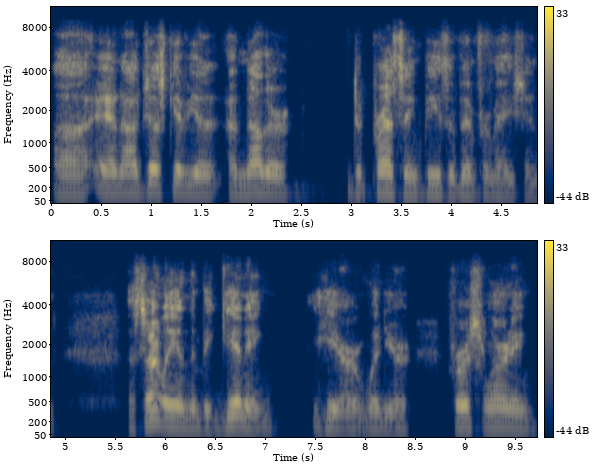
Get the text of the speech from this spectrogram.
Uh, and I'll just give you another depressing piece of information. Certainly, in the beginning here, when you're first learning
